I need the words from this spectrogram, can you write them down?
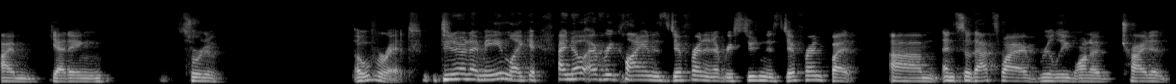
I'm getting sort of over it. Do you know what I mean? Like I know every client is different and every student is different, but um, and so that's why I really want to try to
